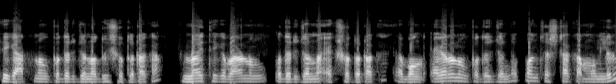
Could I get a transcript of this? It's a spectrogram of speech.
থেকে আট নং পদের জন্য দুইশত টাকা, নয় থেকে বারো নং পদের জন্য একশত টাকা এবং এগারো নং পদের জন্য পঞ্চাশ টাকা মূল্যের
